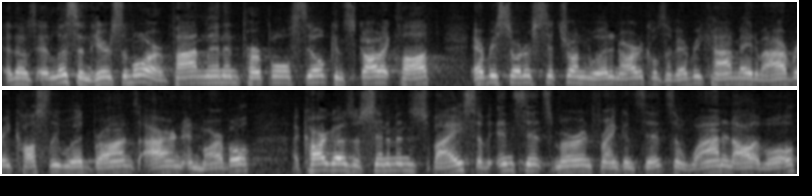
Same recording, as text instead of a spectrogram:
And those, and listen, here's some more fine linen, purple, silk, and scarlet cloth every sort of citron wood and articles of every kind made of ivory, costly wood, bronze, iron, and marble, cargoes of cinnamon, spice, of incense, myrrh, and frankincense, of wine and olive oil,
